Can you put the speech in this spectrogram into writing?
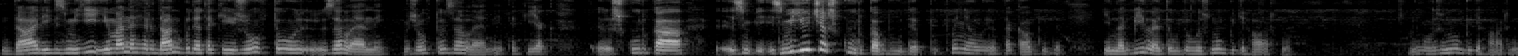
Да, рік змії, і в мене гердан буде такий жовто-зелений. Жовто-зелений, такий, як е, шкурка, е, зміюча шкурка буде. Поняли? Така буде. І на біле то должно бути гарно. Должно бути гарно.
